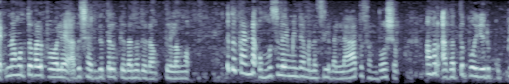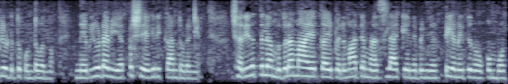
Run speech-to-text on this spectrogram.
രക്തമുത്തുകൾ പോലെ അത് ശരീരത്തിൽ കിടന്നു തിളങ്ങും. ഇത് കണ്ട ഉമ്മുസുലൈമിന്റെ മനസ്സിൽ വല്ലാത്ത സന്തോഷം. അവർ അകത്ത് പോയി ഒരു കുപ്പിയെടുത്ത് കൊണ്ടുവന്നു നബിയുടെ വിയർപ്പ് ശേഖരിക്കാൻ തുടങ്ങി. ശരീരത്തിലെ മൃദുലമായ കൈ പെരുമാറ്റം മനസ്സിലാക്കിയ നബി ഞെട്ടി എണീറ്റ് നോക്കുമ്പോൾ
